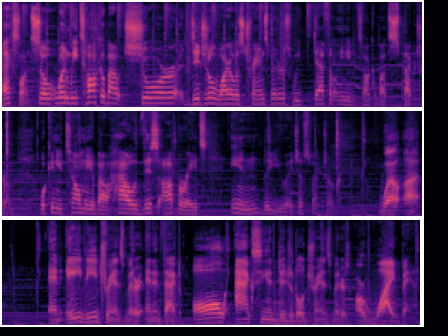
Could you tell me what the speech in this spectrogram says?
Excellent. So when we talk about Shure digital wireless transmitters, we definitely need to talk about Spectrum. What can you tell me about how this operates in the UHF Spectrum? Well, uh, an AD transmitter, and in fact all Axient digital transmitters are wideband.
